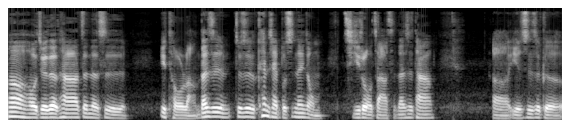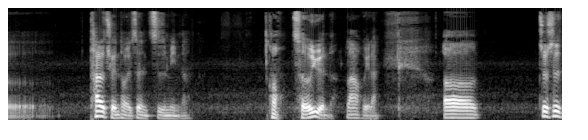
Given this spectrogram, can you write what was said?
啊，我觉得他真的是一头狼，但是就是看起来不是那种肌肉扎实，但是他呃也是这个他的拳头也是很致命的。哦，扯远了，拉回来，呃，就是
